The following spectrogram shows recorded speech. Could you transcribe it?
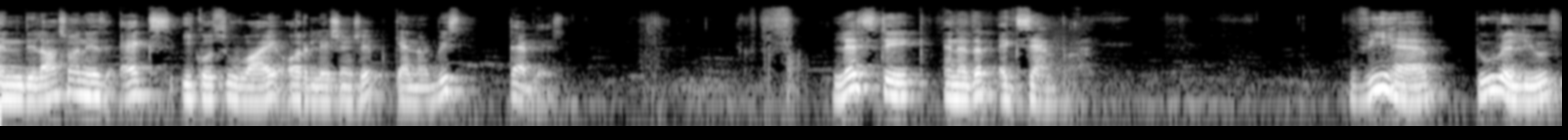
and the last one is x equals to y or relationship cannot be established. Let's take another example. We have two values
